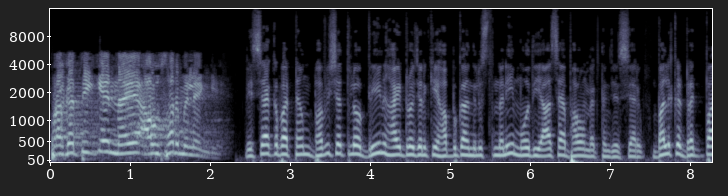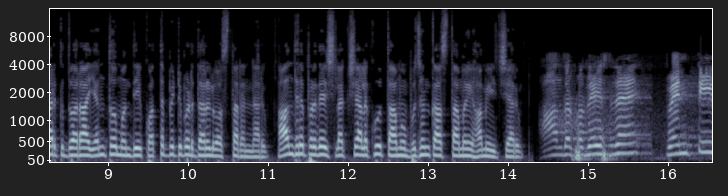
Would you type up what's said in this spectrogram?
प्रगति के नए अवसर मिलेंगे। విశాఖపట్నం భవిష్యత్తులో గ్రీన్ హైడ్రోజన్కి హబ్గా నిలుస్తుందని మోదీ ఆశాభావం వ్యక్తం చేశారు. బల్క్ డ్రగ్ పార్క్ ద్వారా ఎంతో మంది కొత్త పెట్టుబడిదారులు వస్తారన్నారు. ఆంధ్రప్రదేశ్ లక్ష్యాలకు తాము భుజం కాస్తామని హామీ ఇచ్చారు. ఆంధ్రప్రదేశ్ ట్వంటీ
